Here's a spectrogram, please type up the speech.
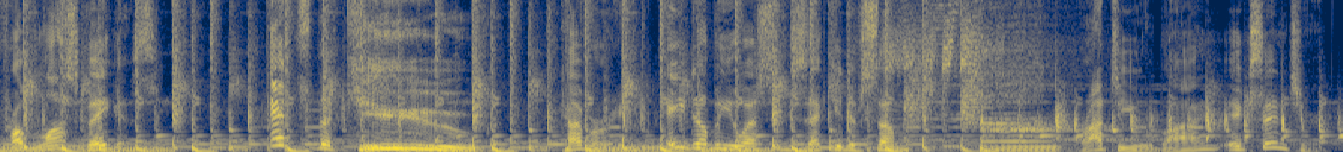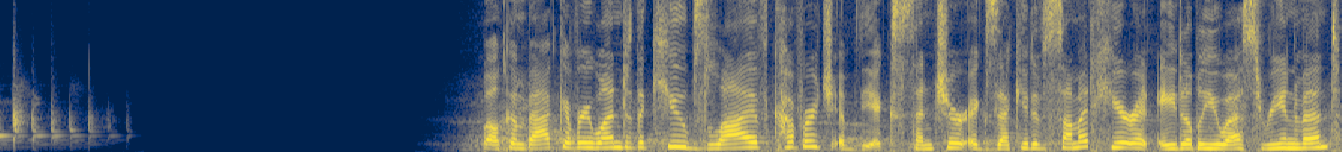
from Las Vegas, it's theCUBE, covering AWS Executive Summit. Brought to you by Accenture. Welcome back everyone to theCUBE's live coverage of the Accenture Executive Summit here at AWS reInvent.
